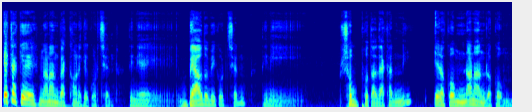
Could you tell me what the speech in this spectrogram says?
এটাকে নানান ব্যাখ্যা অনেকে করছেন। তিনি বেয়াদবি করছেন, তিনি সভ্যতা দেখাননি, এরকম নানান রকম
